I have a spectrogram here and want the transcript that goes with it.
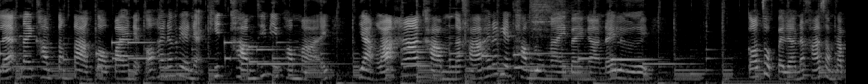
และในคำต่างๆ ต่อไปเนี่ยก็ให้นักเรียนเนี่ยคิดคำที่มีความหมายอย่างละ 5คำนะคะ ให้นักเรียนทำลงในใบงานได้เลย ก็จบไปแล้วนะคะสำหรับ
